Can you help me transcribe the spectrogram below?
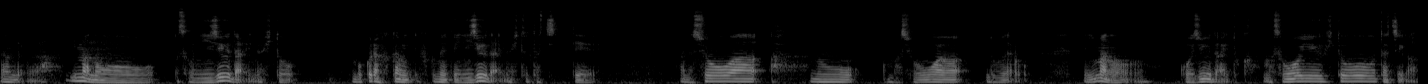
なんだろうな今のそう20代の人僕ら含め含めて20代の人たちってあの昭和の、まあ、昭和どうだろう今の50代とか、まあ、そういう人たちが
